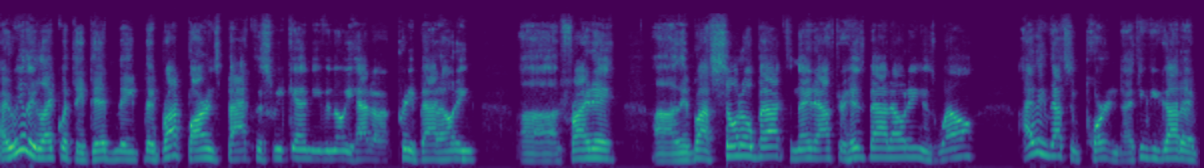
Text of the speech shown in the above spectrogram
I really like what they did. They they brought Barnes back this weekend, even though he had a pretty bad outing uh, on Friday. Uh, they brought Soto back the night after his bad outing as well. I think that's important. I think you got to,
